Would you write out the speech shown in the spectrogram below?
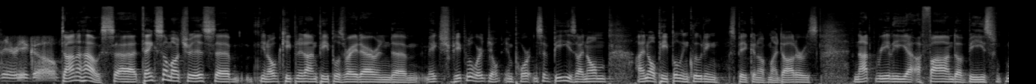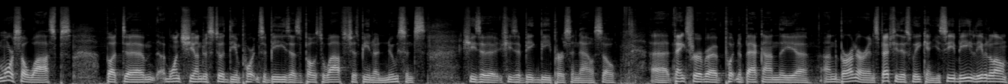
There you go. Donna House, uh, thanks so much for this. Uh, you know, keeping it on people's radar and um, make sure people aware the importance of bees. I know, I know people, including speaking of my daughter, who's not really uh, fond of bees, more so wasps. But um, once she understood the importance of bees as opposed to wasps just being a nuisance, she's a she's a big bee person now. So uh, thanks for uh, putting it back on the uh, on the burner, and especially this weekend. You see a bee, leave it alone.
